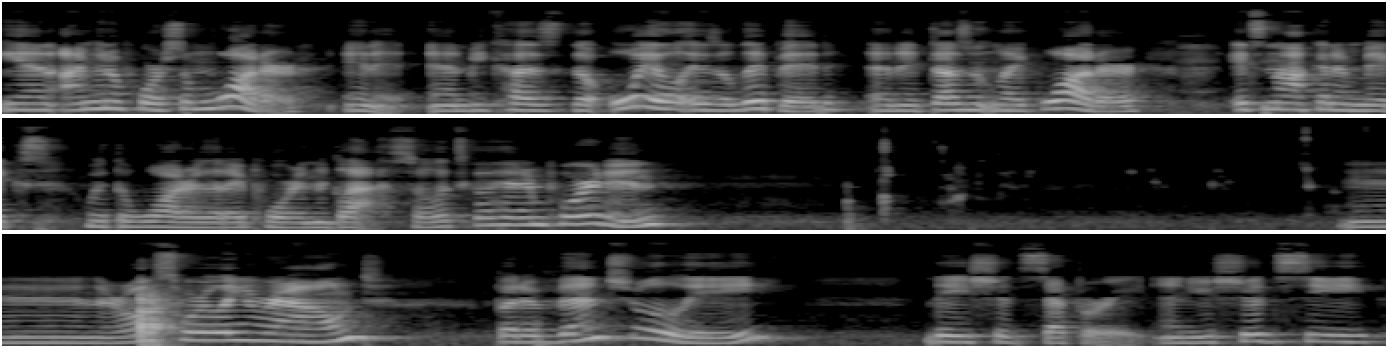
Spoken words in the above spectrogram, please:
and I'm gonna pour some water in it. And because the oil is a lipid and it doesn't like water, it's not gonna mix with the water that I pour in the glass. So let's go ahead and pour it in. And they're all swirling around, but eventually they should separate. And you should see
